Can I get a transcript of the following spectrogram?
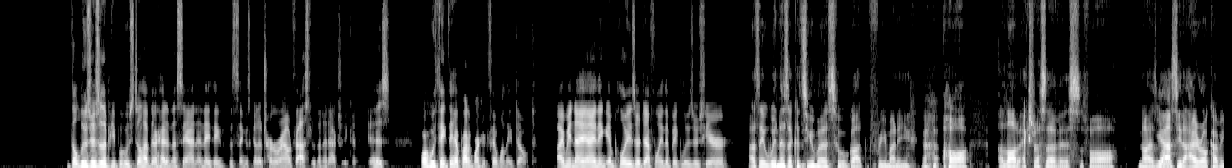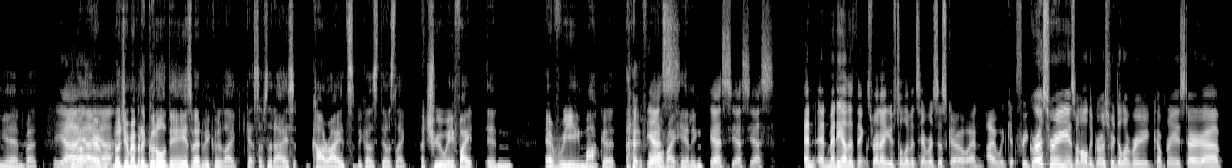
The losers are the people who still have their head in the sand and they think this thing is going to turn around faster than it actually is, or who think they have product market fit when they don't. I mean, I, I think employees are definitely the big losers here. I'd say winners are consumers who got free money or a lot of extra service for not as yeah. much. I see the IRO coming in, but yeah, you know, yeah, yeah. Don't you remember the good old days when we could like get subsidized car rides because there was like a three-way fight in every market for yes. ride hailing? Yes, yes, yes. And and many other things, right? I used to live in San Francisco and I would get free groceries when all the grocery delivery companies started up,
